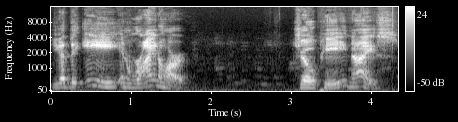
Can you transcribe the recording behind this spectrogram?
You got the E in Reinhart. Joe P. Nice.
